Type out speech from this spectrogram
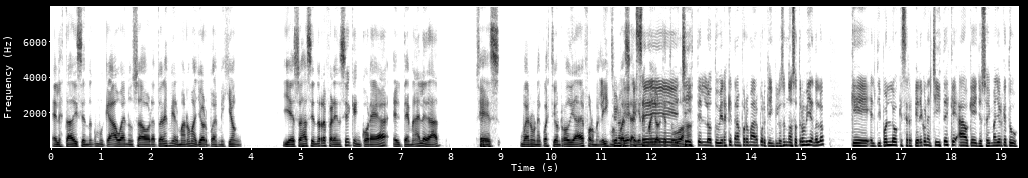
él estaba diciendo como que, ah, bueno, o sea, ahora tú eres mi hermano mayor, pues, mi Hyun. Y eso es haciendo referencia a que en Corea el tema de la edad Sí. es, bueno, una cuestión rodeada de formalismo. Sí, pues, si alguien es mayor que tú, ajá. chiste lo tuvieras que transformar porque incluso nosotros viéndolo, que el tipo lo que se refiere con el chiste es que, ah, ok, yo soy mayor que tú,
